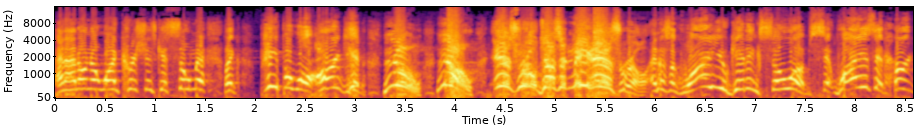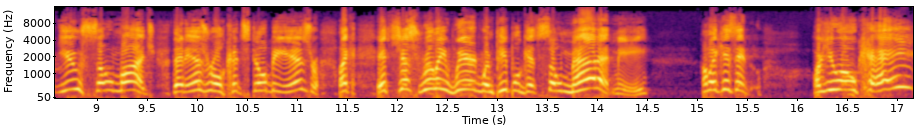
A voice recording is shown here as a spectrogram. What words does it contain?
And I don't know why Christians get so mad. Like, people will argue, no, no, Israel doesn't mean Israel. And it's like, why are you getting so upset? Why does it hurt you so much that Israel could still be Israel? Like, it's just really weird when people get so mad at me. I'm like, is it, are you okay?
